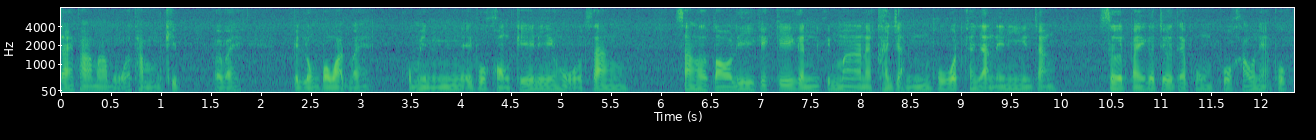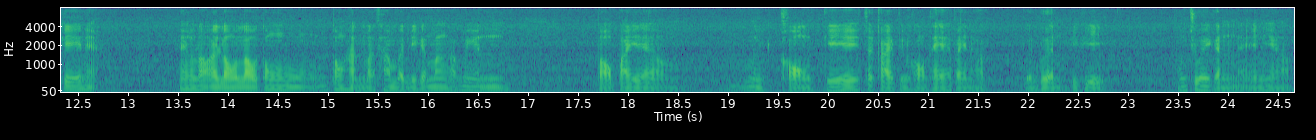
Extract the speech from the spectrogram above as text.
ได้พามาผมก็ทำคลิปไปไว้ เป็นลงประวัติไว้ ผมเห็นไอ้พวกของเก๊นี่โหสร้างสร้างสตอรี่เก๊ๆกันขึ้นมานะขยันโพสขยันไอ้นี่กันจังเสิร์ชไปก็เจอแต่พวกพวกเขาเนี่ยพวกเก๊เนี่ย เราเราเราต้องต้องหันมาทำแบบนี้กันบ้างครับ ไม่งั้นต่อไปอะมันของเก๊จะกลายเป็นของแท้ไปนะครับ เพื่อนๆพี่ๆต้องช่วยกันไอ้นี่ครับ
